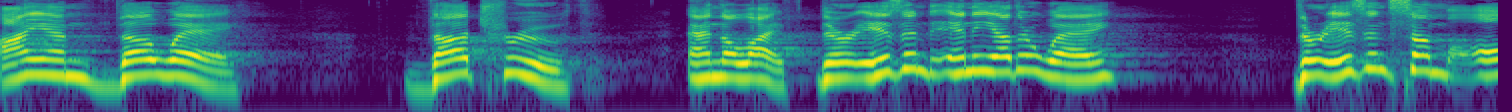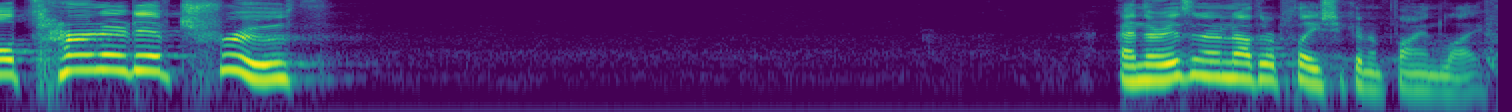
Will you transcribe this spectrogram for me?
I am the way, the truth, and the life. There isn't any other way, there isn't some alternative truth. And there isn't another place you can find life.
